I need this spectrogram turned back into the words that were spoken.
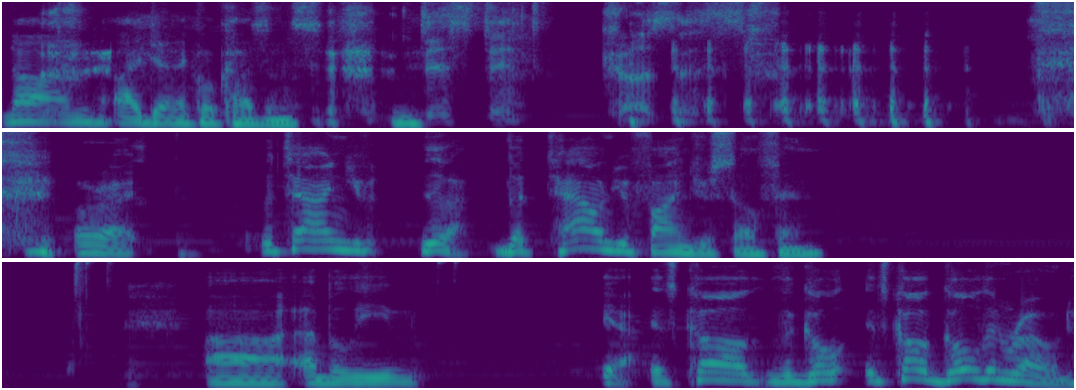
Non identical cousins. Distant cousins. All right. The town you ugh, the town you find yourself in. Uh I believe yeah, it's called the gold it's called Golden Road.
